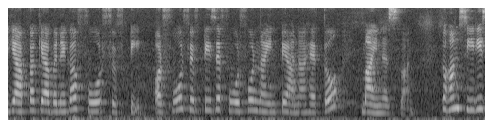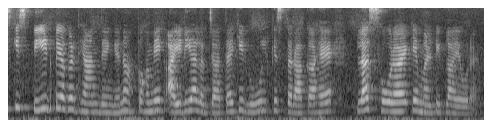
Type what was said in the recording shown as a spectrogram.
ये आपका क्या बनेगा? 450 और 450 से 449 पे आना है तो माइनस वन तो हम सीरीज़ की स्पीड पे अगर ध्यान देंगे ना तो हमें एक आइडिया लग जाता है कि रूल किस तरह का है प्लस हो रहा है कि मल्टीप्लाई हो रहा है।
